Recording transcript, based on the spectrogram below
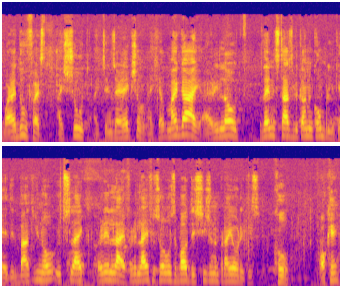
what I do first, I shoot, I change direction, I help my guy, I reload, then it starts becoming complicated. But you know, it's like real life. Real life is always about decision and priorities. Cool. Okay,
